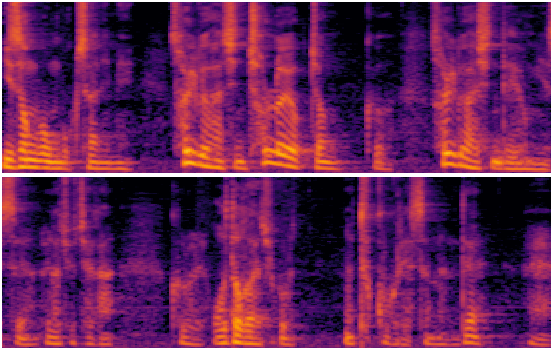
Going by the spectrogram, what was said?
이성복 목사님이 설교하신 철로역정 그 설교하신 내용이 있어요. 그래가지고 제가 그걸 얻어가지고 듣고 그랬었는데 예,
